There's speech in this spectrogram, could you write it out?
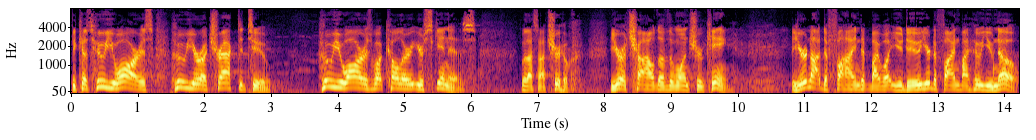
because who you are is who you're attracted to. Who you are is what color your skin is. Well, that's not true. You're a child of the one true king. You're not defined by what you do, you're defined by who you know.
